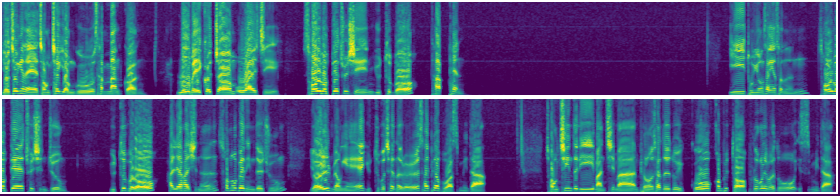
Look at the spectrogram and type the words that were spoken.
여정인의 정책연구 3만건 lawmaker.org 서울법대 출신 유튜버 top 10 이 동영상에서는 서울법대 출신 중 유튜브로 활약하시는 선후배님들 중 10명의 유튜브 채널을 살펴보았습니다. 정치인들이 많지만 변호사들도 있고 컴퓨터 프로그래머도 있습니다.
